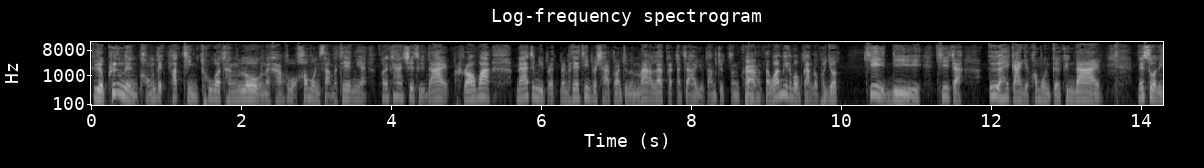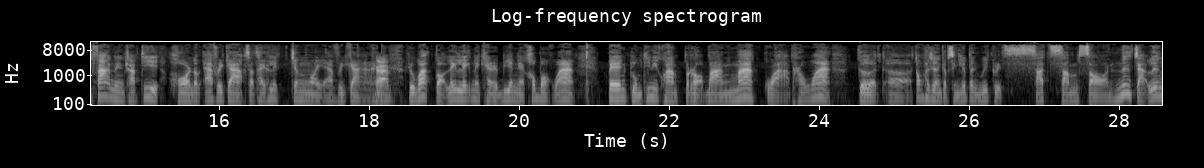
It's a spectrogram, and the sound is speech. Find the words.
เกือบครึ่งหนึ่งของเด็กพลัดถิ่นทั่วทั้งโลกนะครับเขาบอกข้อมูลสามประเทศเนี่ยค่อนข้างเชื่อถือได้ เพราะว่าแม้จะมีเป็นประเทศที่มีประชากรจำนวนมาก แล้วกระจายอยู่ตามจุดครัต่างบๆแต่ว่ามีระบบการอพยพ ที่ดีที่จะเอื้อให้การเก็บข้อมูลเกิดขึ้นได้ ในส่วนอีกฝั่งหนึ่งครับที่ Horn of Africa ภาษาไทยเขาเรียกจังงอยแอฟริกานะคครัรับบหรือว่าเกาะเล็กๆในแคริบเบียนเนี่ยเขาบอกว่าเป็นกลุ่มที่มีความเปราะบางมากกว่า เพราะว่าเกิดเอ่อต้องเผชิญกับสิ่งที่เรียกเป็นวิกฤตซัดซ้ำซ้อน เนื่องจากเรื่อง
